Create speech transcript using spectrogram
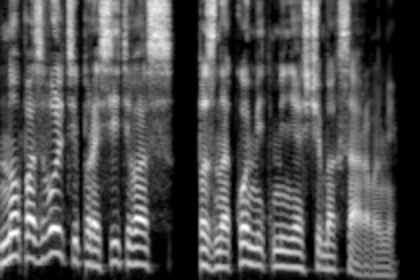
Но позвольте просить вас познакомить меня с Чебоксаровыми.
